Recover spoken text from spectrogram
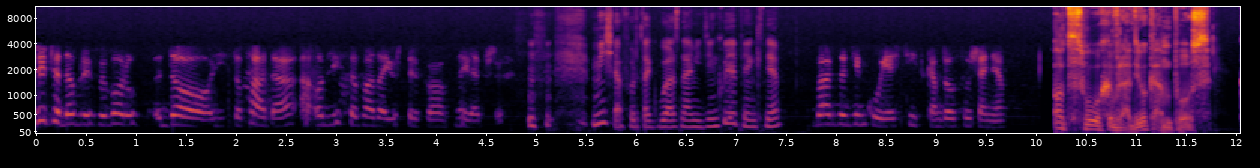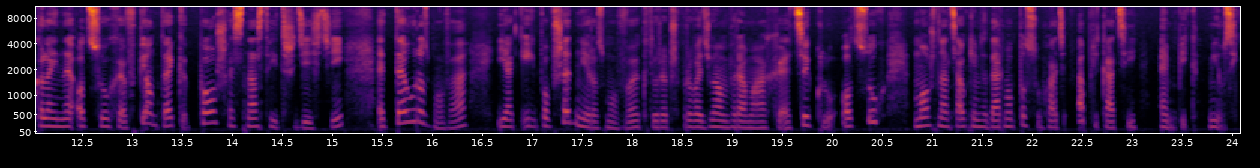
życzę dobrych wyborów do listopada, a od listopada już tylko najlepszych. Misia Furtak była z nami. Dziękuję pięknie. Bardzo dziękuję. Ściskam. Do usłyszenia. Odsłuch w Radio Campus. Kolejny odsłuch w piątek po 16.30. Tę rozmowę, jak i poprzednie rozmowy, które przeprowadziłam w ramach cyklu Odsłuch, można całkiem za darmo posłuchać w aplikacji Empik Music.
